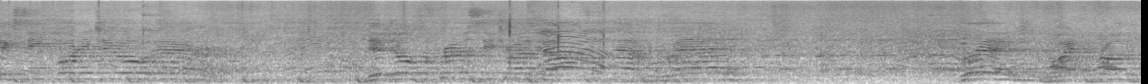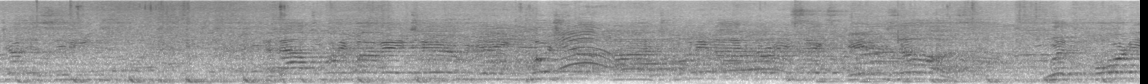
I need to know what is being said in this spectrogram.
1642 over there. Digital Supremacy trying to balance on that red bridge right in front of the judges seating. And now 2582 getting pushed up by 2936 Gatorzilla's with 40.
